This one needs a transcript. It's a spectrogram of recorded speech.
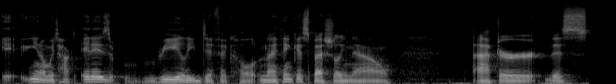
you know we talked it is really difficult. And i think especially now after this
